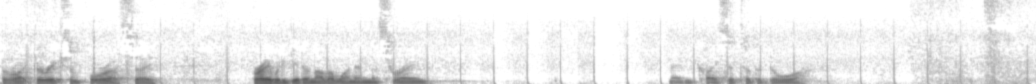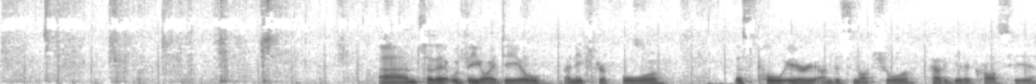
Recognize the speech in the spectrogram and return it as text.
the right direction for us, so we're able to get another one in this room. Maybe closer to the door. Um, so that would be ideal, an extra four. This pool area, I'm just not sure how to get across here.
